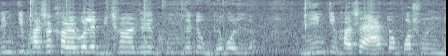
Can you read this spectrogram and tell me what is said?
নিমকি ভাষা খাবে বলে বিছানা থেকে ঘুম থেকে উঠে পড়ল। নিমকি ভাষা এত পছন্দ।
